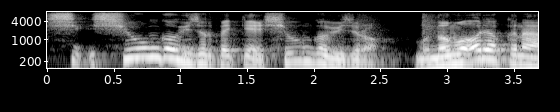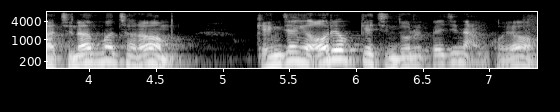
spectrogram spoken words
쉬 운 거 위주로 뺄게요. 쉬운 거 위주로. 뭐 너무 어렵거나 지난번처럼 굉장히 어렵게 진도를 빼지는 않고요.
